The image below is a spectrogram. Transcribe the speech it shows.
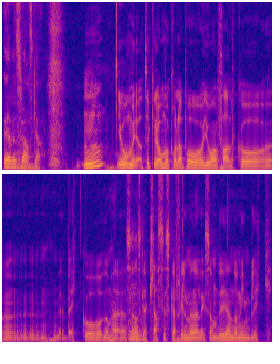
Även svenska. Mm. Jo, men jag tycker om att kolla på Johan Falk och eh, Beck och de här svenska klassiska filmerna. Liksom. Det är ändå en inblick.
